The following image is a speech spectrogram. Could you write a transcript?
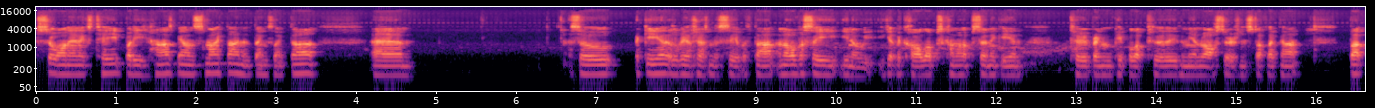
so on NXT, but he has been on SmackDown and things like that. Um, so again, it'll be interesting to see with that. And obviously, you know, you get the call ups coming up soon again to bring people up to the main rosters and stuff like that. But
